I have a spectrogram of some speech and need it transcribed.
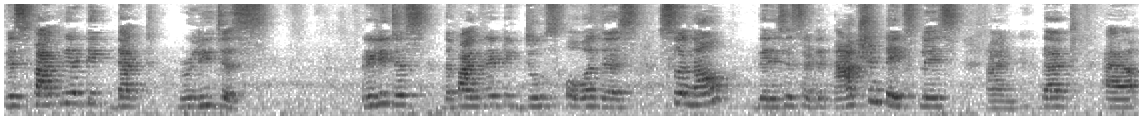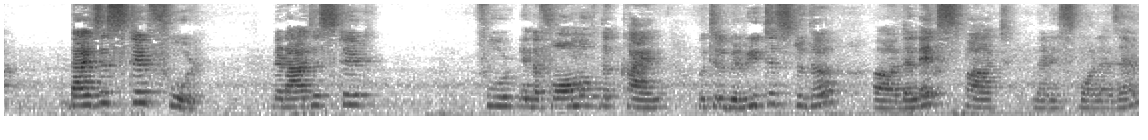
this pancreatic duct releases releases the pancreatic juice over this. So now there is a certain action takes place and that uh, digested food, the digested food in the form of the chyme which will be reaches to the uh, the next part that is called as a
